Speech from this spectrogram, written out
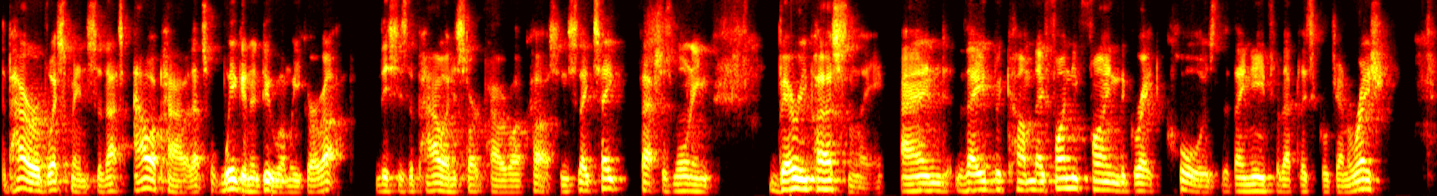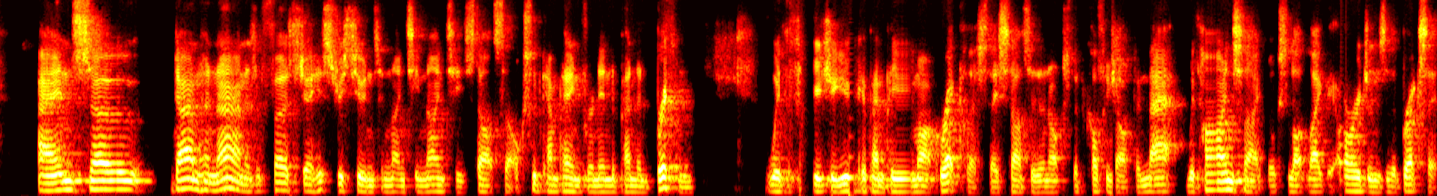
the power of Westminster, that's our power. That's what we're going to do when we grow up. This is the power, historic power of our caste. And so they take Thatcher's warning very personally and they become, they finally find the great cause that they need for their political generation. And so Dan Hannan, as a first year history student in 1990, starts the Oxford campaign for an independent Britain with future UKIP MP Mark Reckless, they started an Oxford coffee shop, and that, with hindsight, looks a lot like the origins of the Brexit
